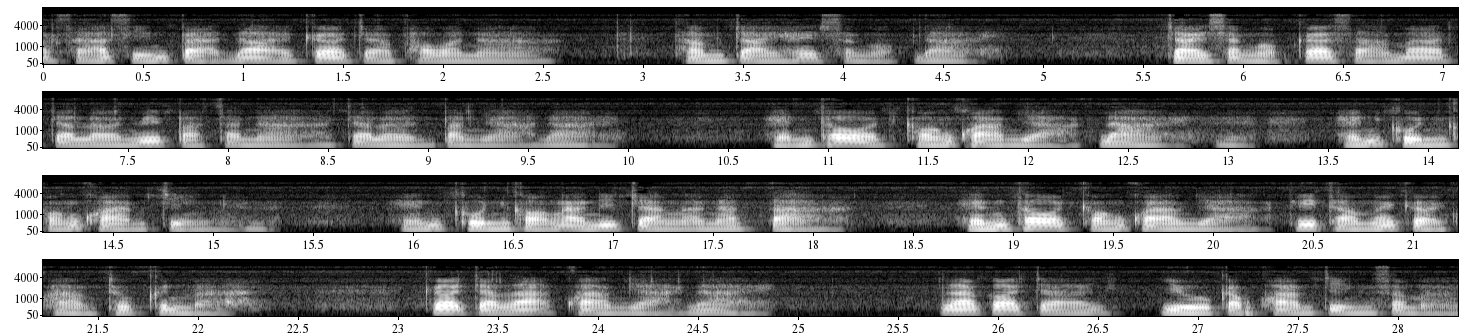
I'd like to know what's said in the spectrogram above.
ักษาศีลแปดได้ก็จะภาวนาทำใจให้สงบได้ ใจสงบก็สามารถเจริญวิปัสสนาเจริญปัญญาได้ เห็นโทษของความอยากได้ เห็นคุณของความจริง เห็นคุณของอนิจจังอนัตตา เห็นโทษของความอยากที่ทำให้เกิดความทุกข์ขึ้นมา ก็จะละความอยากได้ แล้วก็จะอยู่กับความจริงเสมอ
